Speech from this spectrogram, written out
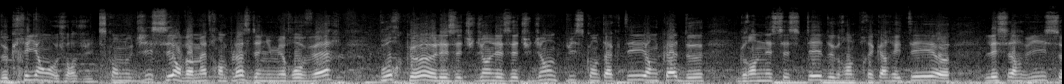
de criant aujourd'hui. Ce qu'on nous dit, c'est on va mettre en place des numéros verts pour que les étudiants et les étudiantes puissent contacter en cas de grande nécessité, de grande précarité, euh, les services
